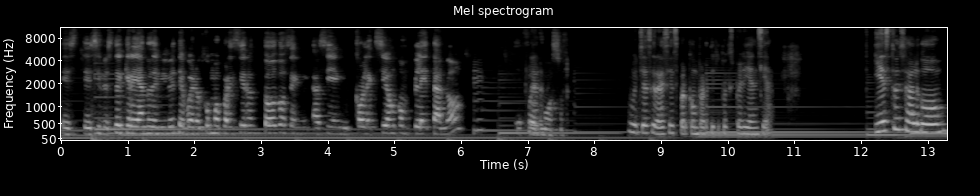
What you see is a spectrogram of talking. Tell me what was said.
Este, si lo estoy creando de mi mente, bueno, cómo aparecieron todos en, así en colección completa, ¿no? fue hermoso. Muchas gracias por compartir tu experiencia. Y esto es algo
